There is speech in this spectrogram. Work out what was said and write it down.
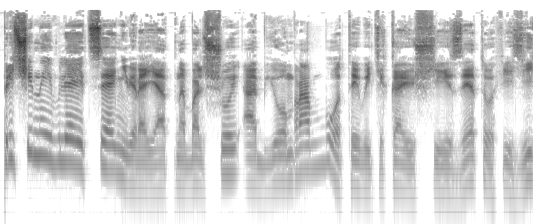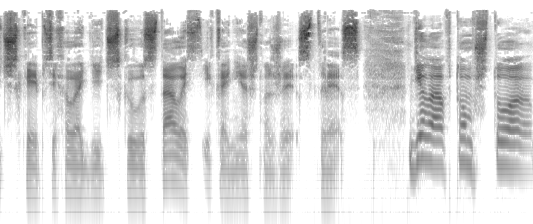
Причиной является невероятно большой объем работы, вытекающий из этого физическая и психологическая усталость и, конечно же, стресс. Дело в том, что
